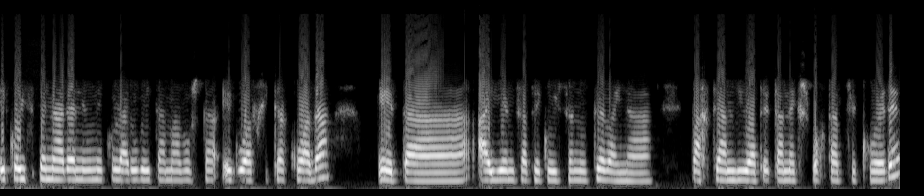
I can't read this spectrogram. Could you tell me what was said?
ekoizpenaren euneko laro eta mabosta ego Afrikakoa da, eta haien zateko izan dute, baina parte handi batetan eksportatzeko ere,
